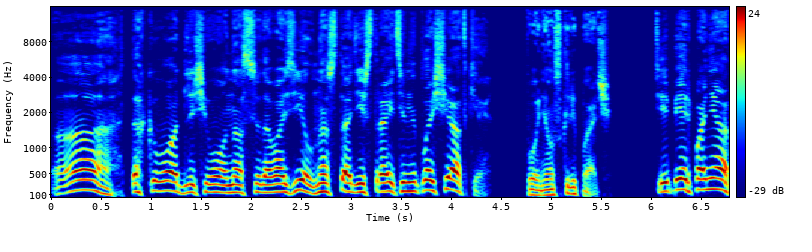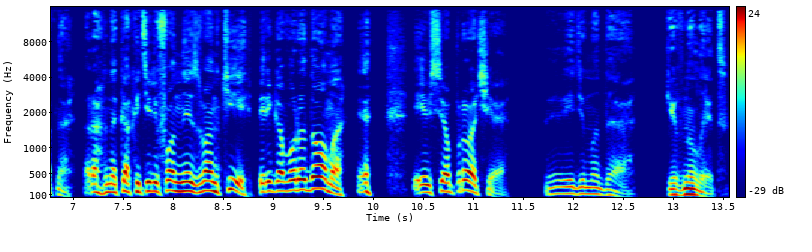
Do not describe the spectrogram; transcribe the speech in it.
«А, так вот для чего он нас сюда возил на стадии строительной площадки», — понял скрипач. «Теперь понятно, равно как и телефонные звонки, переговоры дома и все прочее». «Видимо, да», — кивнул Эд.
